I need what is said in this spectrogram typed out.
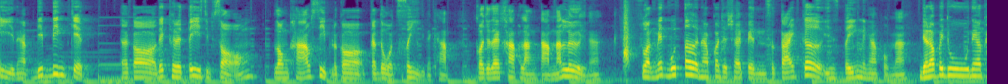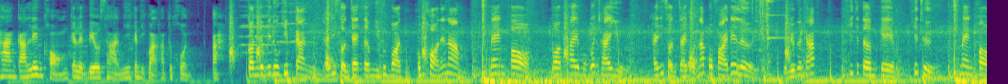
4นะครับ ดิฟบิ้ง7 แล้วก็เด็กเทอร์ตี้12 รองเท้า 10 แล้วก็กระโดด 4 นะครับ ก็จะได้ค่าพลังตามนั้นเลยนะ ส่วนเม็ดบูสเตอร์นะครับ ก็จะใช้เป็นสไตรเกอร์อินสติ้งนะครับผมนะ เดี๋ยวเราไปดูแนวทางการเล่นของเกเรตเบลสายนี้กันดีกว่าครับทุกคนไปก่อนจะไปดูคลิปกัน ใครที่สนใจเติมอีฟุตบอลผมขอแนะนำแมงปอปลอดภัยผมก็ใช้อยู่ ใครที่สนใจกดหน้าโปรไฟล์ได้เลยอย่าลืมนะครับที่จะเติมเกมคิดถึงแมงปอ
